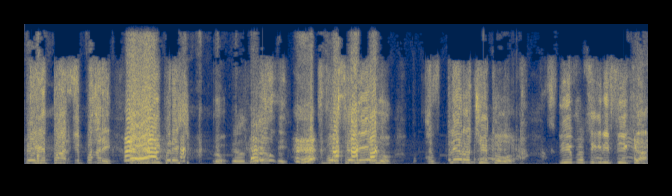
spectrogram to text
Bem, repare, repare. Eu li para esse livro. Meu Deus. Se você lê-lo, ler o título. O livro significa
